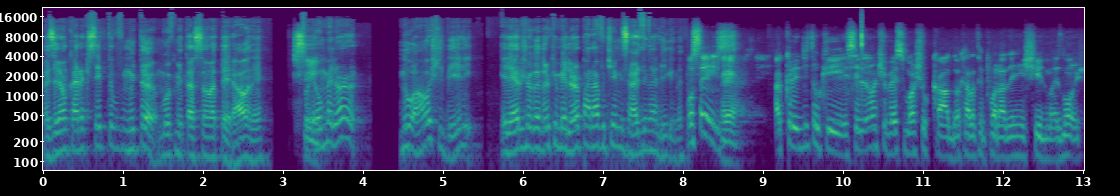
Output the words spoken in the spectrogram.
mas ele é um cara que sempre teve muita movimentação lateral, né? Sim. É o melhor. No auge dele, ele era o jogador que melhor parava o James Harden na liga, né? Vocês É, acreditam que se ele não tivesse machucado aquela temporada, a gente ia ido mais longe?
